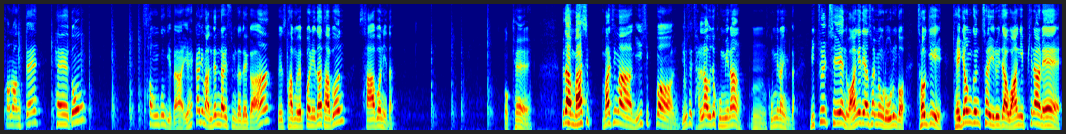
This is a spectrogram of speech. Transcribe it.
선왕 때 해동 성국이다. 이거 헷갈리면 안 된다 했습니다. 내가. 그래서 답은 몇 번이다? 답은 4번이다. 오케이. 그 다음 마 지막 20번. 요새 잘 나오죠? 공민왕. 음, 공민왕입니다. 밑줄 친 왕에 대한 설명으로 옳은 거. 저기 개경 근처에 이르자 왕이 피난해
